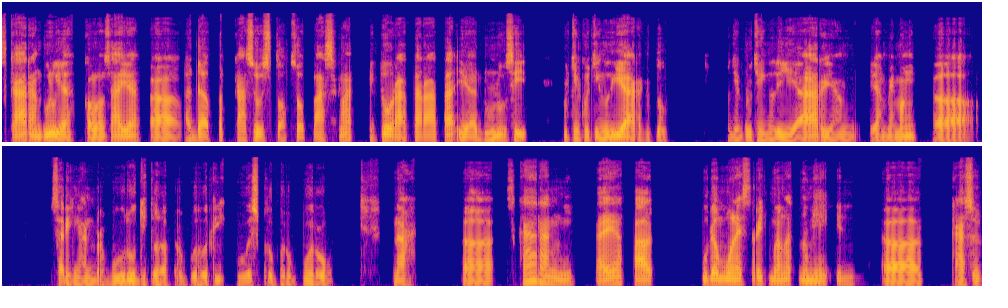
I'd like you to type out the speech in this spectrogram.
Sekarang dulu ya, kalau saya, eee, dapat kasus toksoplasma itu rata-rata ya dulu sih kucing-kucing liar gitu. Kucing-kucing liar yang ya memang, eee, seringan berburu gitu loh, berburu tikus, berburu burung. Nah, eee, sekarang nih saya udah mulai sering banget nemuin, eee, kasus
